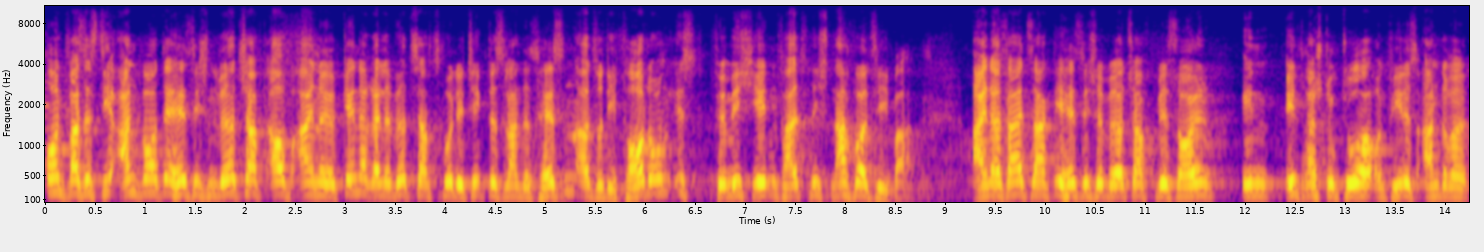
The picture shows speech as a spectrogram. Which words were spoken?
Und was ist die Antwort der hessischen Wirtschaft auf eine generelle Wirtschaftspolitik des Landes Hessen? Also, die Forderung ist für mich jedenfalls nicht nachvollziehbar. Einerseits sagt die hessische Wirtschaft, wir sollen in Infrastruktur und vieles andere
